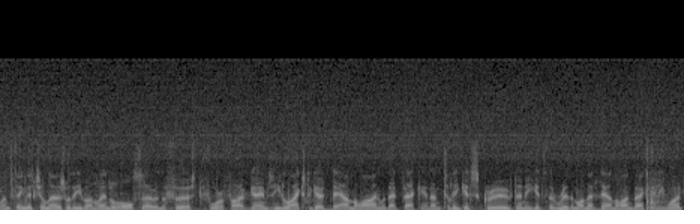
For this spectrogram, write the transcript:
One thing that you'll notice with Ivan Lendl also in the first four or five games, he likes to go down the line with that backhand until he gets grooved and he gets the rhythm on that down the line backhand. He won't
